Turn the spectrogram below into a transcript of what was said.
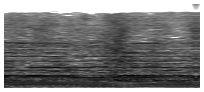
you.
